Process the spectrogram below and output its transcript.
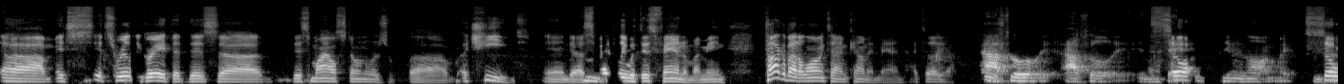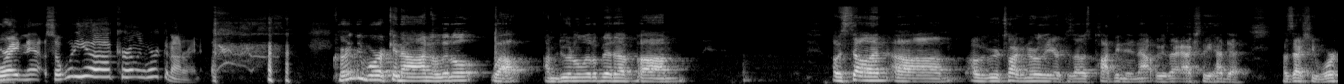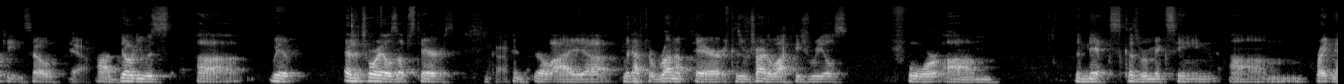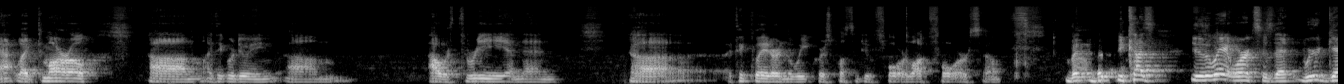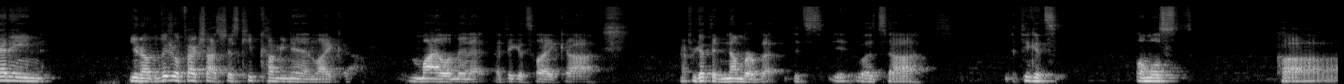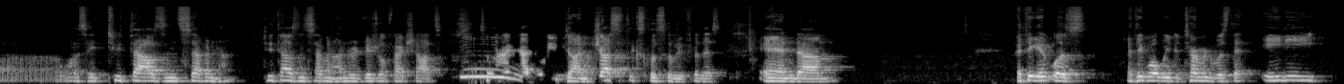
Um, it's it's really great that this uh, this milestone was uh, achieved, and uh, Mm. especially with this fandom. I mean, talk about a long time coming, man. I tell you. Absolutely, absolutely insane. So- Even long way. So right now, so what are you uh, currently working on right now? currently working on a little. Well, I'm doing a little bit of. Um, I was telling. Um, we were talking earlier because I was popping in and out because I actually had to. Was actually working. So Yeah. uh, Dody was. Uh, we have editorials upstairs, Okay. and so I uh, would have to run up there because we're trying to lock these reels for um, the mix because we're mixing um, right now. Like tomorrow, um, I think we're doing um, hour three, and then uh, I think later in the week we're supposed to do four, lock four. So, but but because you know the way it works is that we're getting, you know, the visual effect shots just keep coming in like mile a minute. I think it's like uh, I forget the number, but it's it was uh, I think it's almost uh, I want to say 2,700 2,700 visual effect shots. So that we've done just exclusively for this, and um, I think it was. I think what we determined was that 80.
